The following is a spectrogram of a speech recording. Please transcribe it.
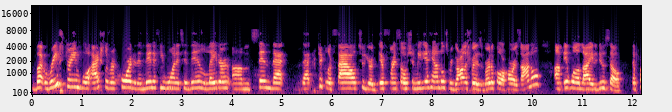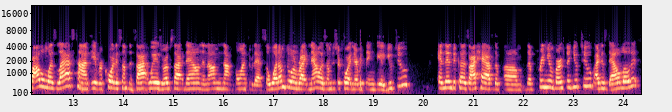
But Restream will actually record it, and then if you wanted to then later um, send that that particular file to your different social media handles, regardless whether it's vertical or horizontal, um, it will allow you to do so. The problem was last time it recorded something sideways or upside down, and I'm not going through that. So what I'm doing right now is I'm just recording everything via YouTube, and then because I have the um, the premium version of YouTube, I just download it,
